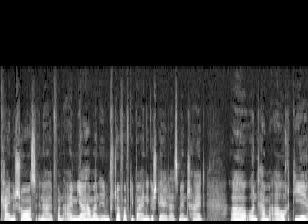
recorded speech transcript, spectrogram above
keine Chance. Innerhalb von einem Jahr haben wir einen Impfstoff auf die Beine gestellt als Menschheit äh, und haben auch die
